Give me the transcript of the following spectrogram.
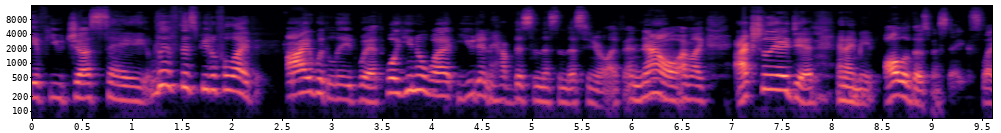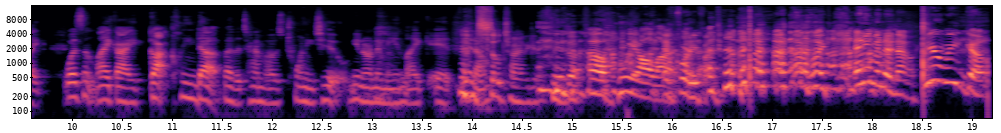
if you just say, live this beautiful life, I would lead with, well, you know what? You didn't have this and this and this in your life. And now I'm like, actually, I did. And I mm-hmm. made all of those mistakes. Like, wasn't like I got cleaned up by the time I was 22. You know what I mean? Like, it, you know. I'm still trying to get cleaned up. oh, we all are. At 45. I'm like, any minute now. Here we go.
